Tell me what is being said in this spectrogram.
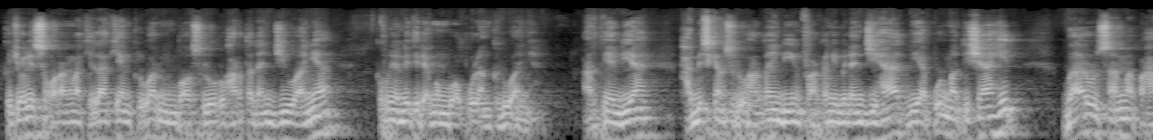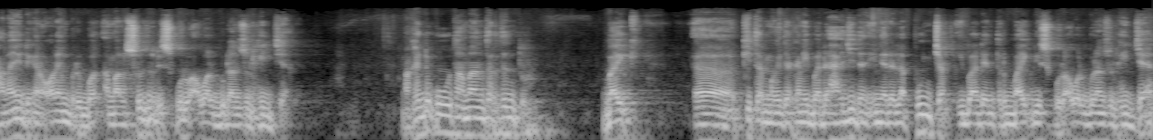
Kecuali seorang laki-laki yang keluar membawa seluruh harta dan jiwanya, kemudian dia tidak membawa pulang keduanya. Artinya dia habiskan seluruh harta yang diinfakkan di medan jihad, dia pun mati syahid, baru sama pahalanya dengan orang yang berbuat amal sunnah di 10 awal bulan Zulhijjah. Maka itu keutamaan tertentu. Baik Eh, kita mengerjakan ibadah haji dan ini adalah puncak ibadah yang terbaik di 10 awal bulan Zulhijjah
